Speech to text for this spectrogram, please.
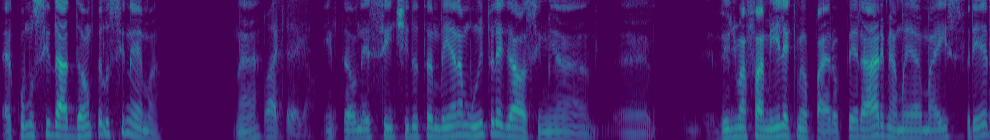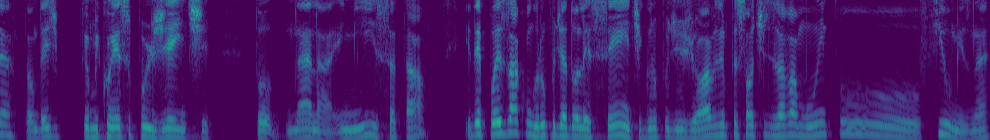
é, como cidadão pelo cinema, né? Que legal. Então, nesse sentido, também era muito legal, assim, minha... É, venho de uma família que meu pai era operário, minha mãe era uma ex-freira, então desde que eu me conheço por gente, tô, né, na, em missa e tal, e depois lá com grupo de adolescente, grupo de jovens, o pessoal utilizava muito filmes, né?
